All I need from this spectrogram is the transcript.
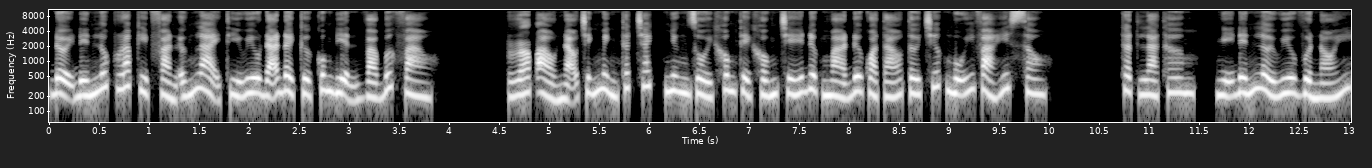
Đợi đến lúc Rap kịp phản ứng lại thì Will đã đẩy cửa cung điện và bước vào. Rap ảo não chính mình thất trách nhưng rồi không thể khống chế được mà đưa quả táo tới trước mũi và hít sâu. Thật là thơm, nghĩ đến lời Will vừa nói,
